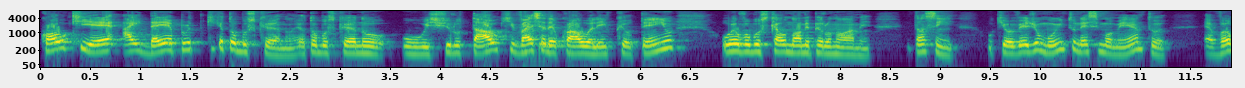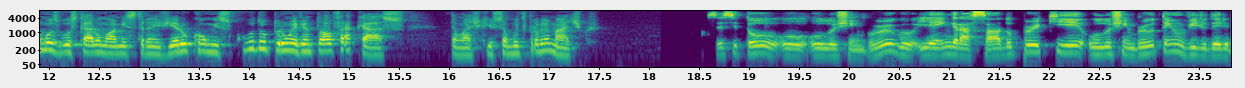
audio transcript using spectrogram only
qual que é a ideia, por que, que eu estou buscando? Eu estou buscando o estilo tal que vai se adequar ao elenco que eu tenho, ou eu vou buscar o nome pelo nome? Então, assim, o que eu vejo muito nesse momento é vamos buscar um nome estrangeiro como escudo para um eventual fracasso. Então, acho que isso é muito problemático. Você citou o, o, Luxemburgo e é engraçado porque o Luxemburgo tem um vídeo dele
